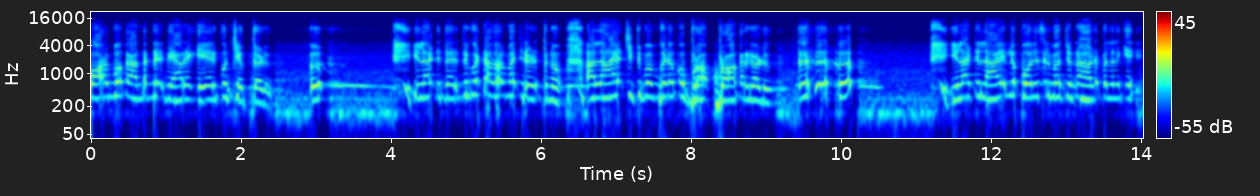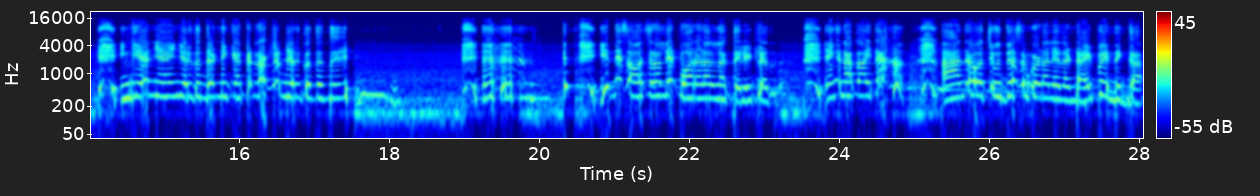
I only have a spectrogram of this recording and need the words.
పోరంబోకలు అందరినీ వేరే ఏరుకుని చెప్తాడు. ఇలాంటి దరిద్ర కొట్టి అదొక మధ్య నడుతున్నావు ఆ లాయర్ చిట్టుబాబు కూడా ఒక బ్రో బ్రోకర్ గాడు. ఇలాంటి లాయర్లు పోలీసుల మధ్య ఉన్న ఆడపిల్లలకి ఇంకేం న్యాయం జరుగుతుందండి ఇంకెక్కడ రక్షణ జరుగుతుంది? ఎన్ని సంవత్సరాలు నేను పోరాడాలి నాకు తెలియట్లేదు. ఇంక నాకు అయితే ఆంధ్ర వచ్చే ఉద్దేశం కూడా లేదండి. అయిపోయింది ఇంకా.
